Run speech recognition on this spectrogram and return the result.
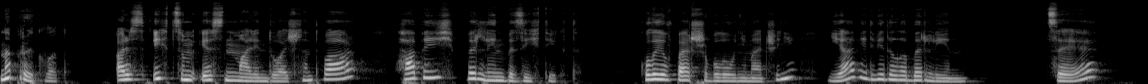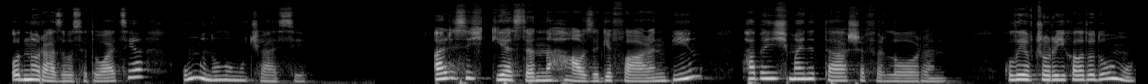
Наприклад, als ich zum ersten Mal in Deutschland war, habe ich Berlin besichtigt. Коли я вперше була у Німеччині, я відвідала Берлін. Це одноразова ситуація у минулому часі. Als ich gestern nach Hause gefahren bin, habe ich meine Tasche verloren. Коли я вчора їхала додому,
